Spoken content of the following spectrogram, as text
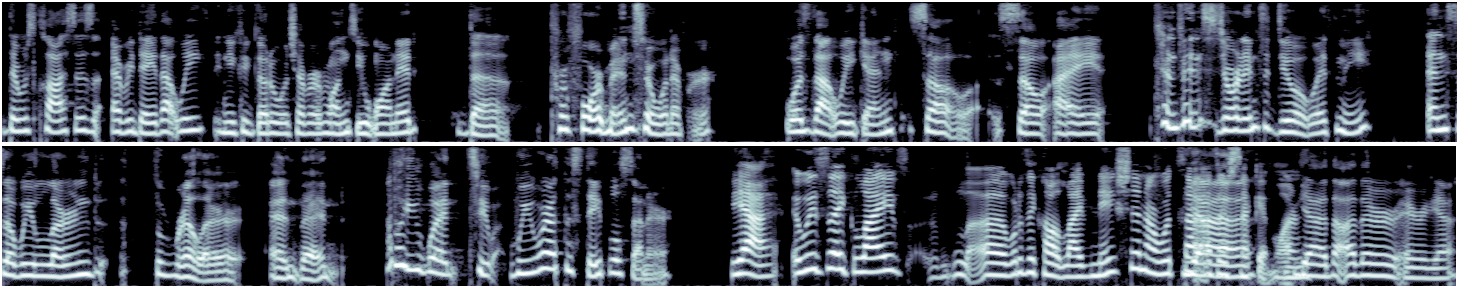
there was classes every day that week, and you could go to whichever ones you wanted. The performance or whatever was that weekend. So so I convinced Jordan to do it with me, and so we learned Thriller, and then we went to we were at the Staples Center. Yeah. It was like live. Uh, what do they call it? Live Nation or what's that other second one? Yeah, the other area,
